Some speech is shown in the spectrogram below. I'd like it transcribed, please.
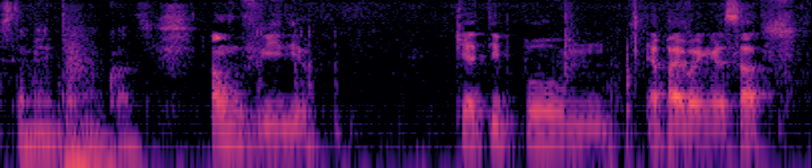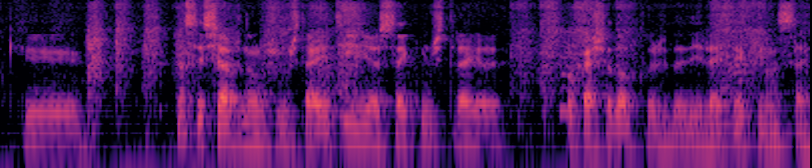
Isso também tem um bocado. há um vídeo que é tipo. É pá, é bem engraçado. Que. Não sei se já não vos mostrei a ti, eu sei que mostrei a, a caixa de óculos da direita, é que não sei.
